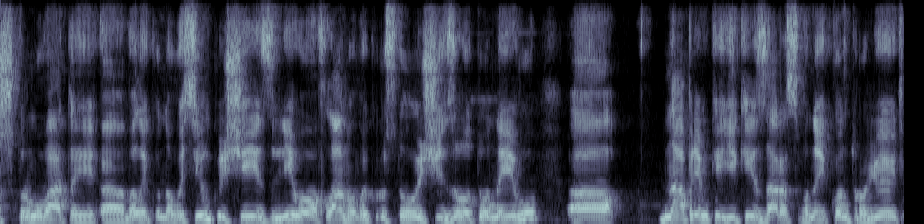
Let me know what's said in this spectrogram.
штурмувати велику новосілку ще й з лівого флангу, використовуючи золоту ниву. Напрямки, які зараз вони контролюють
